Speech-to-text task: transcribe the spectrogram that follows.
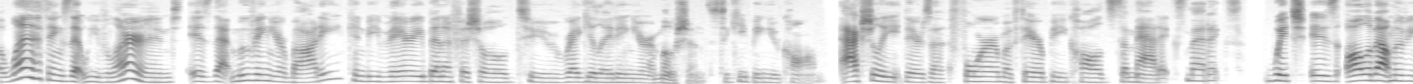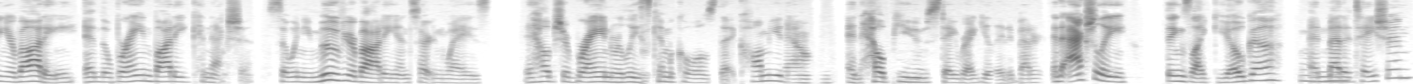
Uh, one of the things that we've learned is that moving your body can be very beneficial to regulating your emotions, to keeping you calm. Actually, there's a form of therapy called somatics. Somatics which is all about moving your body and the brain body connection. So when you move your body in certain ways, it helps your brain release chemicals that calm you down and help you stay regulated better. And actually, things like yoga mm-hmm. and meditation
